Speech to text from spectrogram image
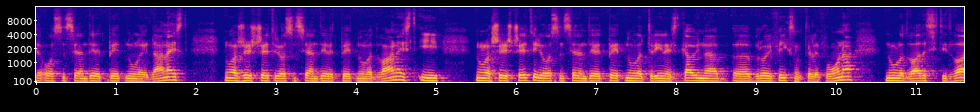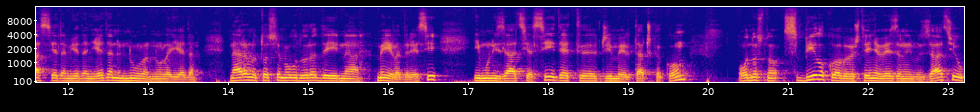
8795 011, 064 8795 012 i 064 8795 013, kao i na e, broj fiksnog telefona 022 711 001. Naravno, to se mogu da urade i na mail adresi imunizacija.sid.gmail.com odnosno s bilo koje obaveštenja vezane na imunizaciju,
